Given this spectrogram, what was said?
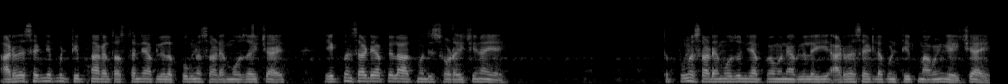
आडव्या साईडने पण टीप मारत असताना आपल्याला पूर्ण साड्या मोजायच्या आहेत. एक पण साडी आपल्याला आतमध्ये सोडायची नाही आहे. तर पूर्ण साड्या मोजून याप्रमाणे आपल्याला ही आडव्या साईडला पण टीप मारून घ्यायची आहे.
